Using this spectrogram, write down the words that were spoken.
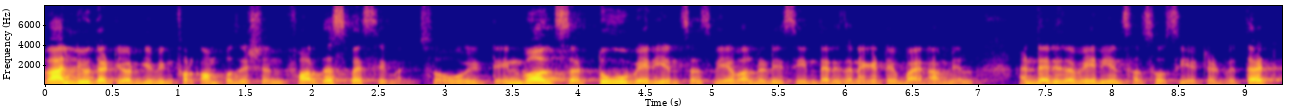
value that you are giving for composition for the specimen. So, it involves uh, two variances we have already seen there is a negative binomial and there is a variance associated with it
